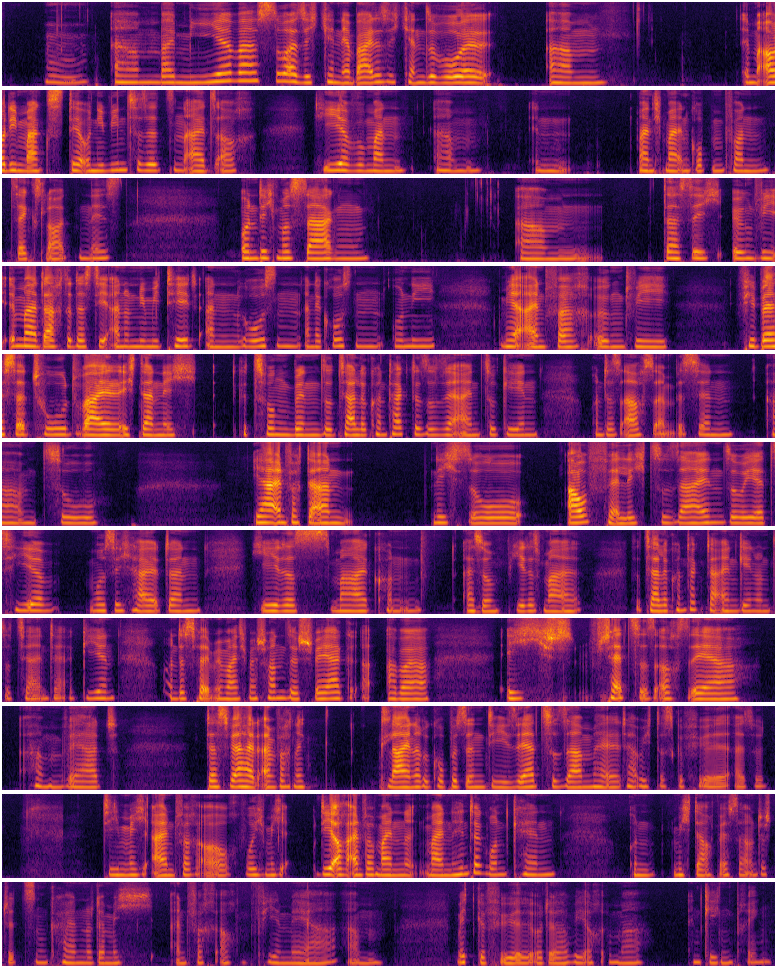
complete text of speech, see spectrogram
Mhm. Ähm, bei mir war es so, also ich kenne ja beides. Ich kenne sowohl ähm, im Audimax der Uni Wien zu sitzen, als auch hier, wo man ähm, in, manchmal in Gruppen von sechs Leuten ist. Und ich muss sagen, ähm, dass ich irgendwie immer dachte, dass die Anonymität an großen, an der großen Uni mir einfach irgendwie viel besser tut, weil ich dann nicht gezwungen bin, soziale Kontakte so sehr einzugehen und das auch so ein bisschen ähm, zu, ja, einfach dann nicht so auffällig zu sein. So jetzt hier muss ich halt dann jedes Mal, kon also jedes Mal soziale Kontakte eingehen und sozial interagieren. Und das fällt mir manchmal schon sehr schwer, aber ich schätze es auch sehr am Wert, dass wir halt einfach eine kleinere Gruppe sind, die sehr zusammenhält, habe ich das Gefühl. Also die mich einfach auch, wo ich mich, die auch einfach meinen, meinen Hintergrund kennen und mich da auch besser unterstützen können oder mich einfach auch viel mehr ähm, Mitgefühl oder wie auch immer entgegenbringen.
